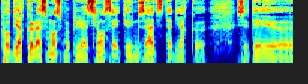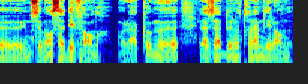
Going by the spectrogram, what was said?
pour dire que la semence population, ça a été une ZAD, c'est-à-dire que c'était euh, une semence à défendre, voilà, comme la ZAD de Notre-Dame-des-Landes.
